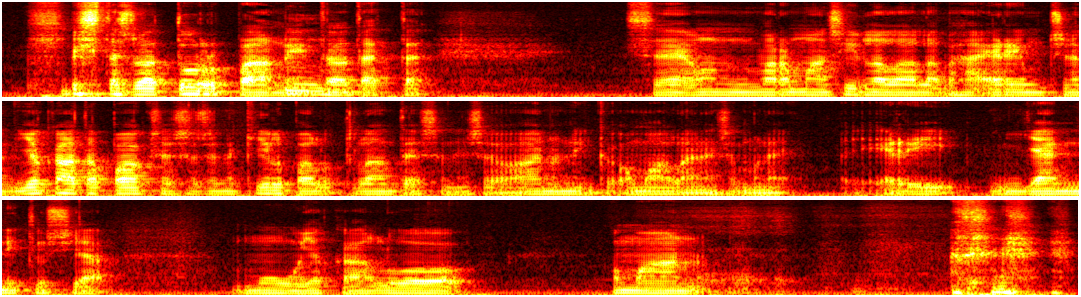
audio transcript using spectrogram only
pistä sua turpaan, niin Mm. tuota, että se on varmaan sillä lailla vähän eri, mutta siinä joka tapauksessa siinä kilpailutilanteessa niin se on aina niin omanlainen semmoinen eri jännitys ja muu, joka luo omaan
